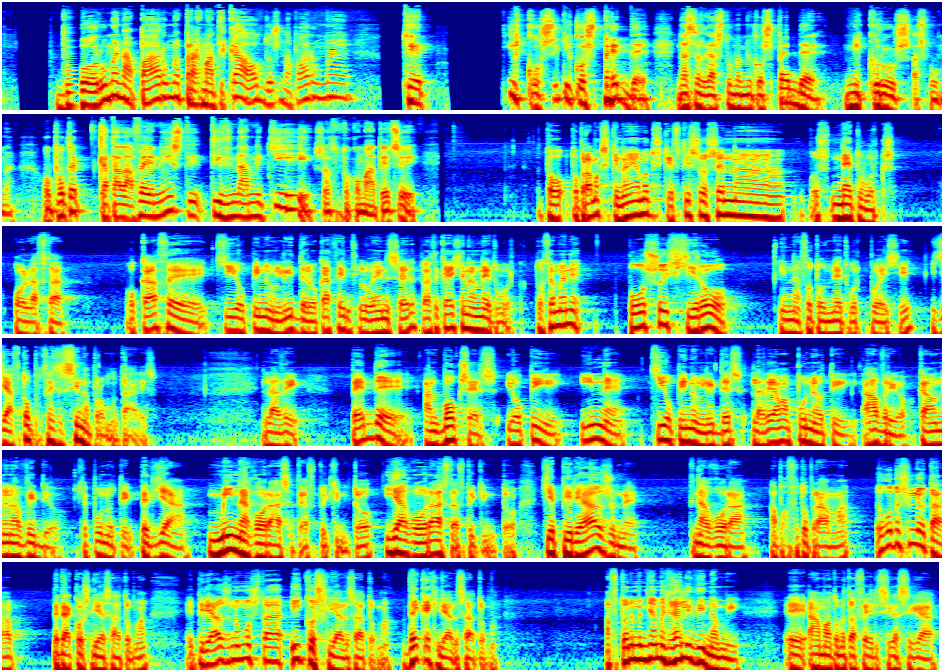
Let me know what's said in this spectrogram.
μπορούμε να πάρουμε πραγματικά όντως να πάρουμε και 20 και 25 να συνεργαστούμε με 25 μικρούς ας πούμε. Οπότε καταλαβαίνεις τη, τη δυναμική σε αυτό το κομμάτι, έτσι. Το, το πράγμα ξεκινάει άμα το σκεφτείς ως ένα ως networks όλα αυτά. Ο κάθε key opinion leader, ο κάθε influencer πρακτικά έχει ένα network. Το θέμα είναι πόσο ισχυρό είναι αυτό το network που έχει για αυτό που θες εσύ να προμοτάρεις. Δηλαδή, πέντε unboxers οι οποίοι είναι key opinion leaders, δηλαδή άμα πούνε ότι αύριο κάνουν ένα βίντεο και πούνε ότι παιδιά μην αγοράσετε αυτό το κινητό ή αγοράστε αυτό το κινητό και επηρεάζουν την αγορά από αυτό το πράγμα, εγώ δεν σου λέω τα 500.000 άτομα, επηρεάζουν όμως τα 20.000 άτομα, 10.000 άτομα. Αυτό είναι μια μεγάλη δύναμη ε, άμα το μεταφέρεις σιγά σιγά.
